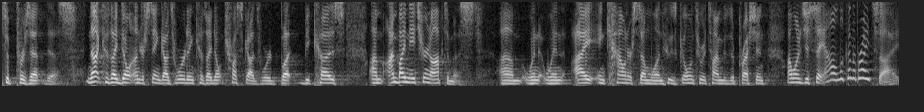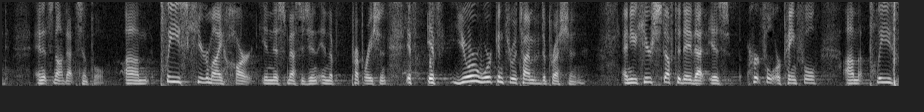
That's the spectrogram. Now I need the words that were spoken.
to present this. Not because I don't understand God's word and because I don't trust God's word, but because um, I'm by nature an optimist. Um, when, when I encounter someone who's going through a time of depression, I want to just say, oh, look on the bright side and it's not that simple. Um, please hear my heart in this message, in, in the preparation. If, if you're working through a time of depression and you hear stuff today that is hurtful or painful, um, please,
